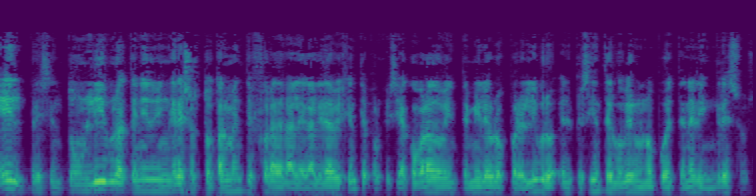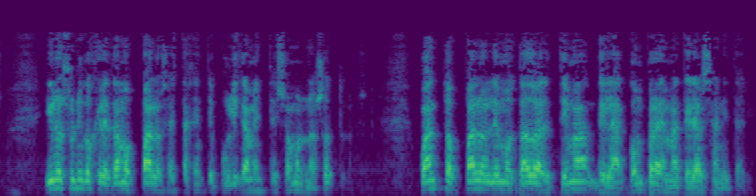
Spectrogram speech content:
él presentó un libro, ha tenido ingresos totalmente fuera de la legalidad vigente, porque si ha cobrado 20.000 euros por el libro, el presidente del gobierno no puede tener ingresos. Y los únicos que le damos palos a esta gente públicamente somos nosotros. ¿Cuántos palos le hemos dado al tema de la compra de material sanitario?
